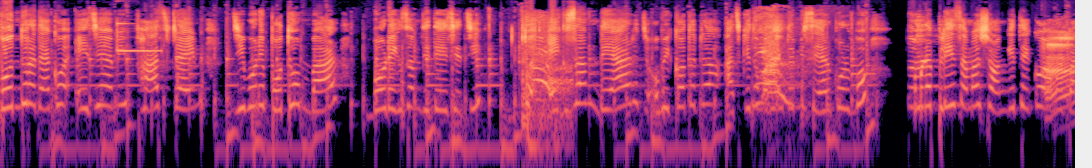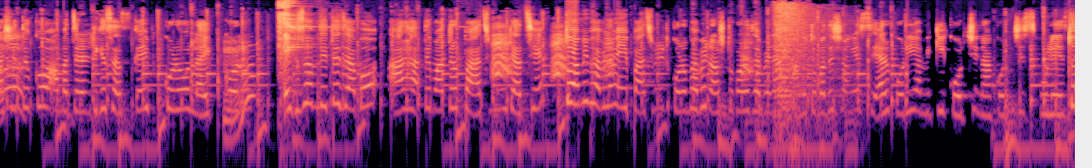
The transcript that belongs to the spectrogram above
বন্ধুরা দেখো, এই যে আমি ফার্স্ট টাইম জীবনে প্রথমবার বোর্ড এক্সাম দিতে এসেছি। তো এক্সাম দেওয়ার যে অভিজ্ঞতাটা আজকে তোমার সাথে আমি শেয়ার করব তোমরা প্লিজ আমার সঙ্গে থেকো আমার পাশে থেকো আমার চ্যানেলটিকে সাবস্ক্রাইব করো লাইক করো। এক্সাম দিতে যাব আর হাতে মাত্র পাঁচ মিনিট আছে। তো আমি ভাবলাম এই পাঁচ মিনিট কোনোভাবেই নষ্ট করা যাবে না। আমি তোমাদের সঙ্গে শেয়ার করি আমি কি করছি না করছি স্কুলে তো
